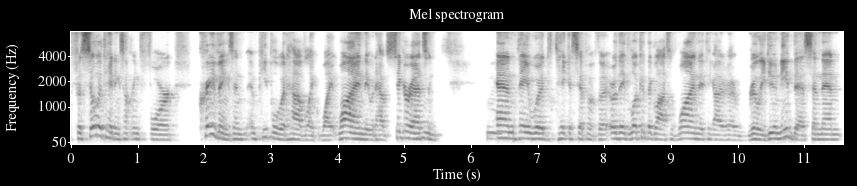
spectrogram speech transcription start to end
facilitating something for cravings and, and people would have like white wine, they would have cigarettes and mm-hmm. and they would take a sip of the or they'd look at the glass of wine, they think I, I really do need this. And then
